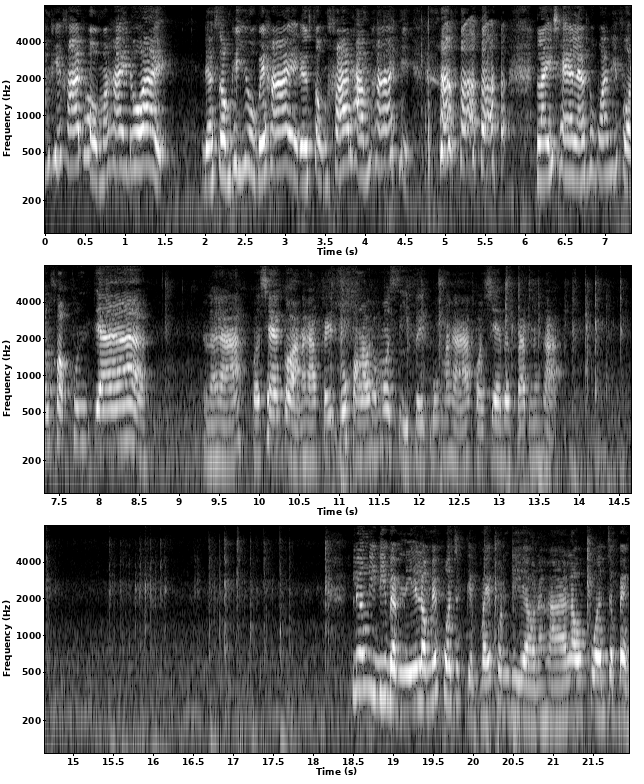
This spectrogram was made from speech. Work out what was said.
ำที่ค่าดผมมาให้ด้วย เดี๋ยวส่งที่อยู่ไปให้ เดี๋ยวส่งค่าทำให้ ไลค์แชร์แล้วทุกวันพี่ฝนขอบคุณจ้าเดี๋ยวนะคะขอแชร์ก่อนนะคะ Facebook ของเราทั้งหมด 4 Facebook นะคะ ขอแชร์ไปแป๊บนึงค่ะ เรื่องดีๆแบบนี้เราไม่ควรจะเก็บไว้คนเดียวนะคะ เราควรจะแบ่ง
